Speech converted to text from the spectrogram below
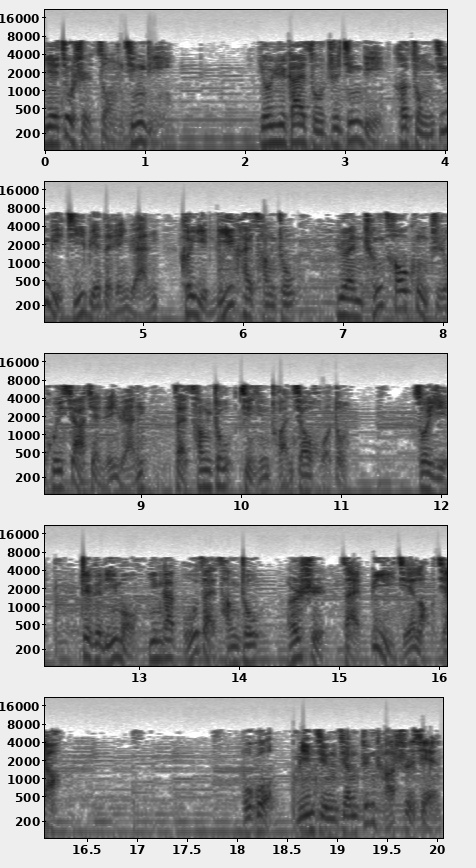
也就是总经理。由于该组织经理和总经理级别的人员可以离开沧州，远程操控指挥下线人员在沧州进行传销活动，所以这个李某应该不在沧州。而是在毕节老家。不过，民警将侦查视线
